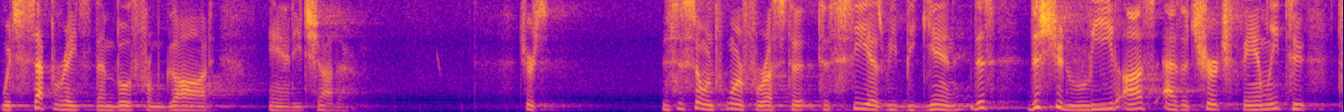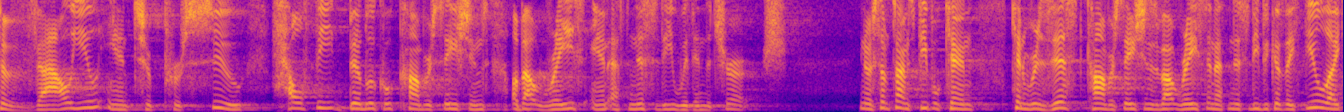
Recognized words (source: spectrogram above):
which separates them both from God and each other. Church, this is so important for us to, to see as we begin. This, this should lead us as a church family to, to value and to pursue healthy biblical conversations about race and ethnicity within the church. You know, sometimes people can can resist conversations about race and ethnicity because they feel like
